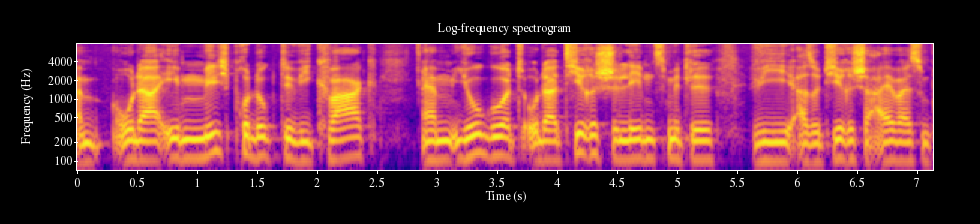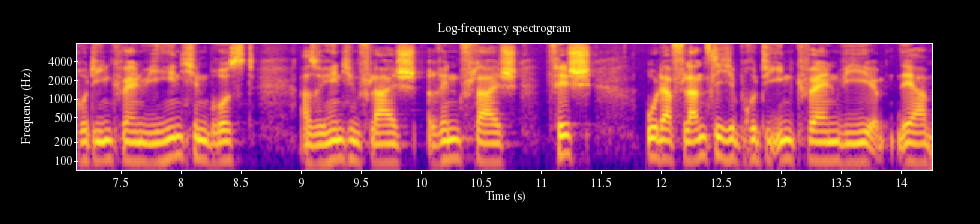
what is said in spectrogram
ähm, oder eben Milchprodukte wie Quark, ähm, Joghurt oder tierische Lebensmittel wie also tierische Eiweiß- und Proteinquellen wie Hähnchenbrust, also Hähnchenfleisch, Rindfleisch, Fisch oder pflanzliche Proteinquellen wie ja,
